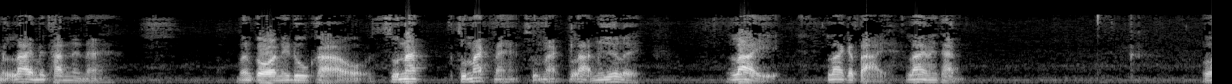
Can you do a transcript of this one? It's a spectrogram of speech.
มันไล่ไม่ทันเลยนะมันก่อนในดูข่าว สุนัขสุนัขนะฮะสุนัขล่าเนื้อเลย ไล่ไล่กระต่าย ไล่ไม่ทัน พอ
